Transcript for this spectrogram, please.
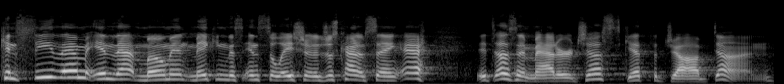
can see them in that moment making this installation and just kind of saying, eh, it doesn't matter, just get the job done.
